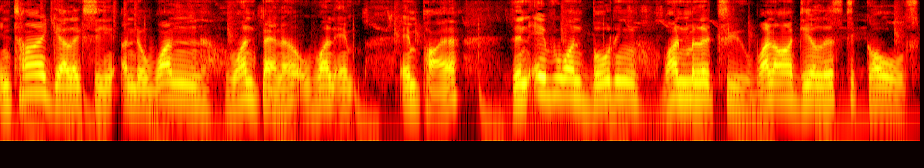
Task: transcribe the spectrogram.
entire galaxy under one one banner one em- empire than everyone building one military, one idealistic goals.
